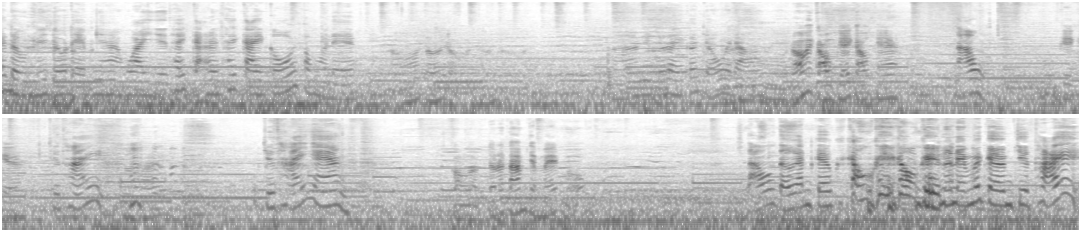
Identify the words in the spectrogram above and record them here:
cái đường đi vô đẹp nha. Quay về thấy cả thấy cây cối không mà đẹp. Đó tới rồi à, đi chỗ đây có chỗ quay đầu đó cái cầu kia cầu kia. Đâu? Kia kìa. Chưa thấy. Chưa thấy. Nha. Còn cho nó 800 mét một đâu tự anh kêu cái câu kia câu kia nên em mới kêu em chưa thấy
